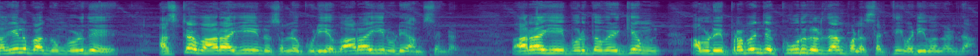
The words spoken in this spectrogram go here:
வகையில் பார்க்கும் பொழுது அஷ்ட வாராகி என்று சொல்லக்கூடிய வாராகியினுடைய அம்சங்கள். வாராகியை பொறுத்த வரைக்கும் அவருடைய பிரபஞ்ச கூறுகள் தான் பல சக்தி வடிவங்கள் தான்.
